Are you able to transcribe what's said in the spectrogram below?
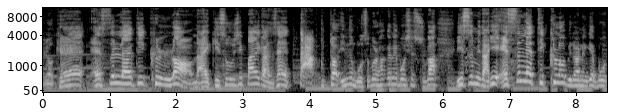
이렇게 에슬레틱 클럽 나이키 수시 빨간색 딱 붙어 있는 모습을 확인해 보실 수가 있습니다. 이 에슬레틱 클럽이라는 게 뭐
